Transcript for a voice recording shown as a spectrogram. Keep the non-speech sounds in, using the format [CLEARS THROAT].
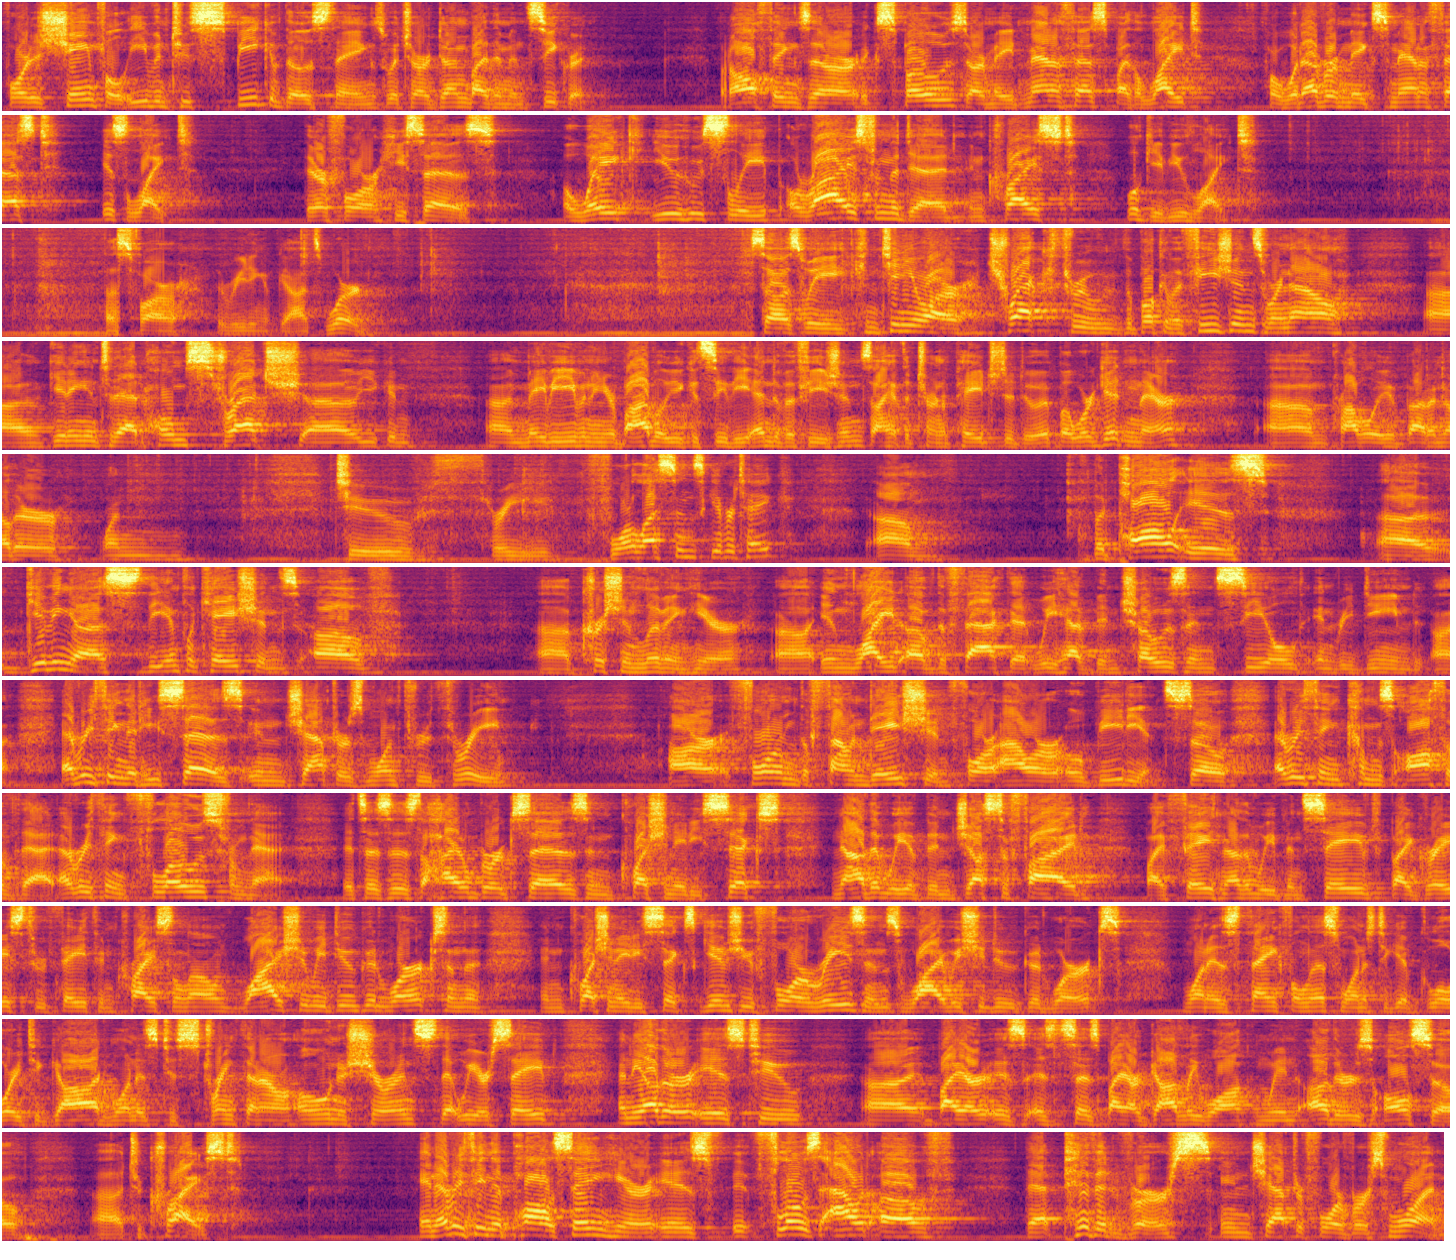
For it is shameful even to speak of those things which are done by them in secret. But all things that are exposed are made manifest by the light, for whatever makes manifest is light. Therefore, he says, Awake, you who sleep, arise from the dead, and Christ will give you light. Thus far, the reading of God's Word. So, as we continue our trek through the book of Ephesians, we're now uh, getting into that home stretch. Uh, you can uh, maybe even in your Bible, you could see the end of Ephesians. I have to turn a page to do it, but we're getting there. Um, probably about another one, two, three, four lessons, give or take. Um, but Paul is uh, giving us the implications of uh, Christian living here uh, in light of the fact that we have been chosen, sealed, and redeemed. Uh, everything that he says in chapters 1 through 3 are form the foundation for our obedience. So everything comes off of that. Everything flows from that. It says, as the Heidelberg says in question 86 now that we have been justified by faith, now that we've been saved by grace through faith in Christ alone, why should we do good works? And, the, and question 86 gives you four reasons why we should do good works. One is thankfulness, one is to give glory to God, one is to strengthen our own assurance that we are saved, and the other is to, uh, by our, as, as, it says, by our godly walk, win others also uh, to Christ. And everything that Paul is saying here is it flows out of that pivot verse in chapter 4, verse 1,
